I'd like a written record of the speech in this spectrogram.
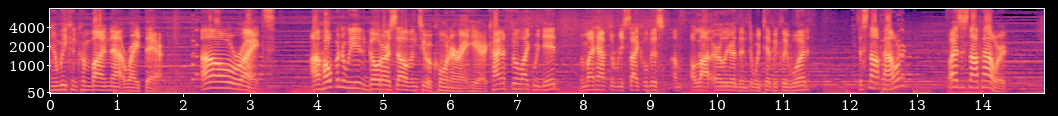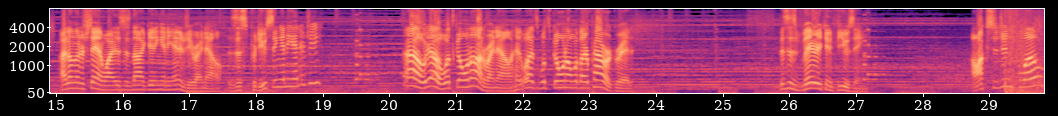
And we can combine that right there. All right. I'm hoping we didn't build ourselves into a corner right here. I kind of feel like we did. We might have to recycle this a, a lot earlier than we typically would. Is this not powered? Why is this not powered? I don't understand why this is not getting any energy right now. Is this producing any energy? Oh, yo, what's going on right now? What's, what's going on with our power grid? This is very confusing. Oxygen flow?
